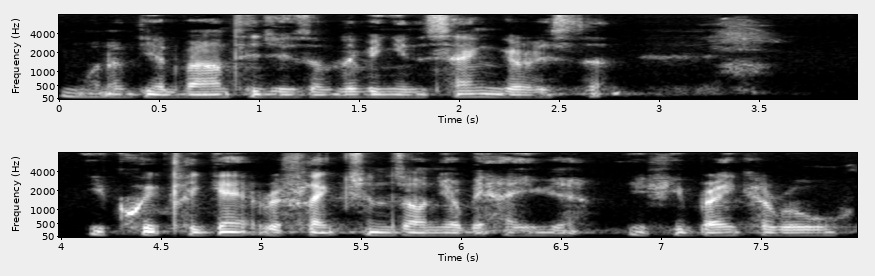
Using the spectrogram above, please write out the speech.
One of the advantages of living in Sangha is that you quickly get reflections on your behavior. If you break a rule,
